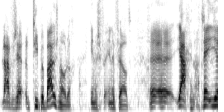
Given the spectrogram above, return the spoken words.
laten we zeggen, een type buis nodig in het, in het veld. Eh, eh, ja, Nou, nee, je,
